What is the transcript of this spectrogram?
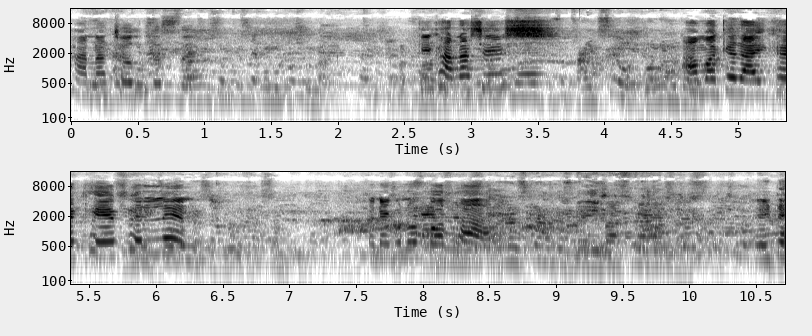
খানা চলতেছে। কি খানা শেষ? আমাকে রাইখা খেয়ে ফেললেন? এটা কোনো কথা? এটা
